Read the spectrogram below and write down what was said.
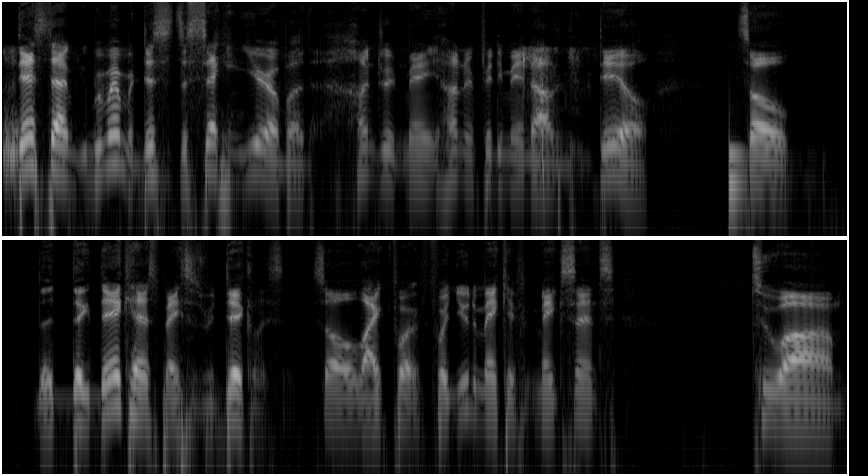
That's that. Remember, this is the second year of a hundred million, hundred fifty million dollar deal. So the the dead cap space is ridiculous. So like for for you to make it make sense to um,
